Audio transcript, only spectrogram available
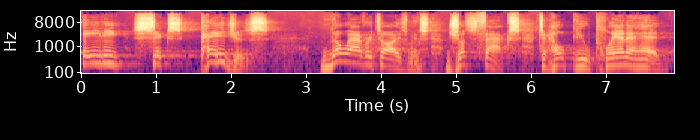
86 pages. No advertisements, just facts to help you plan ahead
